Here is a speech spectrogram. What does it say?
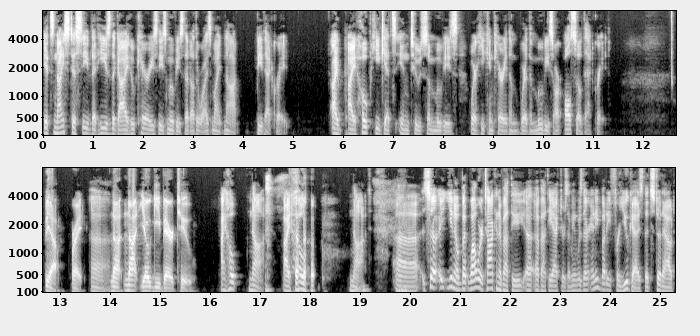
it's nice to see that he's the guy who carries these movies that otherwise might not be that great. I I hope he gets into some movies where he can carry them, where the movies are also that great. yeah right Uh, not not yogi bear 2 I hope not. I hope not. Uh, so you know, but while we're talking about the uh, about the actors, I mean, was there anybody for you guys that stood out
